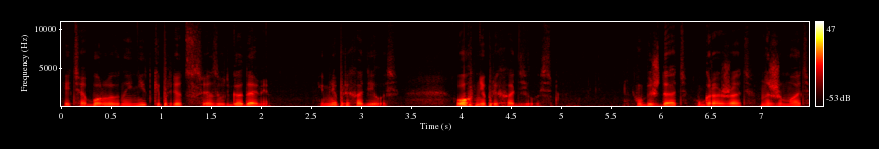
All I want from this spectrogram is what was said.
эти оборванные нитки придется связывать годами. И мне приходилось. Ох, мне приходилось. Убеждать, угрожать, нажимать.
